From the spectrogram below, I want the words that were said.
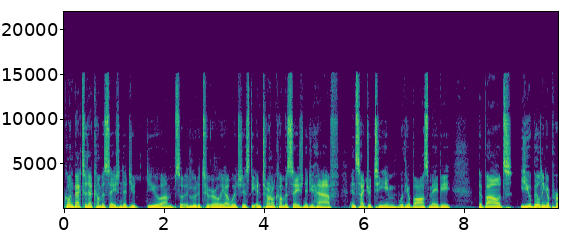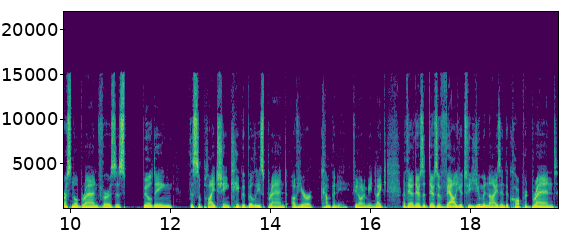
going back to that conversation that you you um, so alluded to earlier, which is the internal conversation that you have inside your team with your boss, maybe about you building your personal brand versus building the supply chain capabilities brand of your company. If you know what I mean, like there, there's a there's a value to humanizing the corporate brand,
